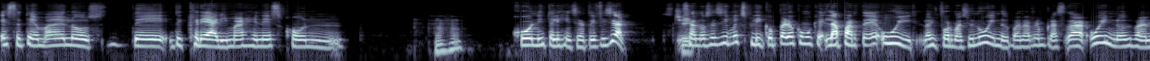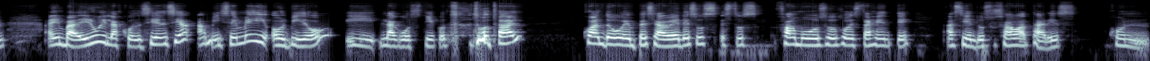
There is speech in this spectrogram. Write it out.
este tema de los de, de crear imágenes con, con inteligencia artificial. O sea, no sé si me explico, pero como que la parte de, uy, la información, uy, nos van a reemplazar, uy, nos van a invadir, uy, la conciencia, a mí se me olvidó y la gosteé total cuando empecé a ver esos, estos famosos o esta gente haciendo sus avatares con,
